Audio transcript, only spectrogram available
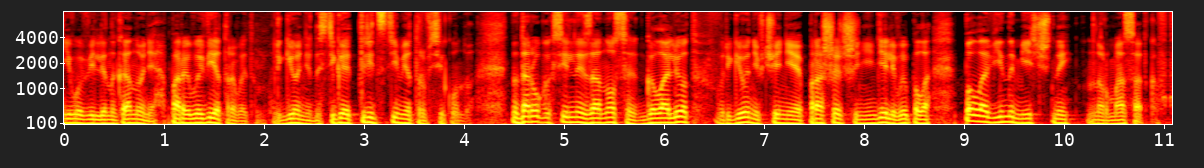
Его ввели накануне. Порывы ветра в этом регионе достигают 30 метров в секунду. На дорогах сильные заносы, гололед. В регионе в течение прошедшей недели выпал выпала половина месячной нормы осадков.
